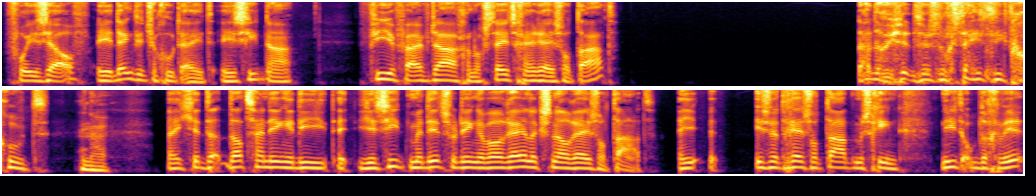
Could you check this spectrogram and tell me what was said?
voor jezelf. En je denkt dat je goed eet. En je ziet na vier, vijf dagen nog steeds geen resultaat. Dan doe je het dus nog steeds niet goed. Nee. Weet je, dat, dat zijn dingen die. Je ziet met dit soort dingen wel redelijk snel resultaat. En is het resultaat misschien niet op de,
